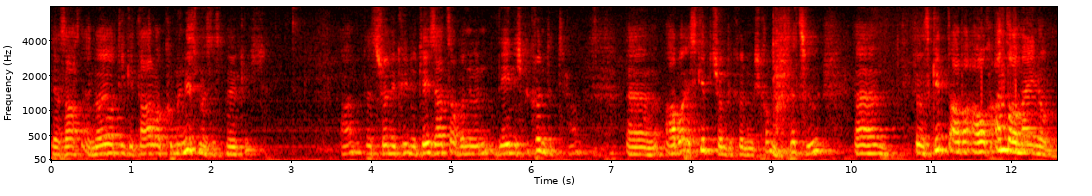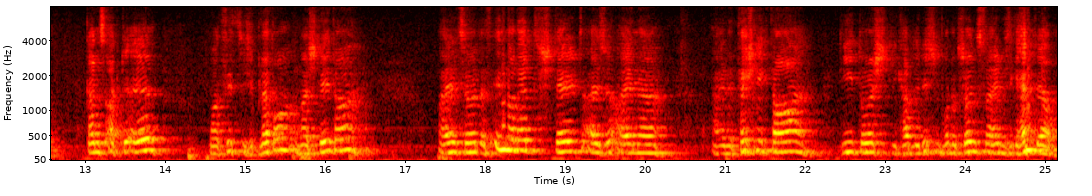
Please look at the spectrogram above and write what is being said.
der sagt, ein neuer digitaler Kommunismus ist möglich. Das ist schon eine kühne These, hat es aber nun wenig begründet. Äh, aber es gibt schon Begründung, ich komme noch dazu. Äh, es gibt aber auch andere Meinungen. Ganz aktuell, marxistische Blätter, und was steht da? Also das Internet stellt also eine, eine Technik dar, die durch die kapitalistischen Produktionsverhältnisse gehemmt werden.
